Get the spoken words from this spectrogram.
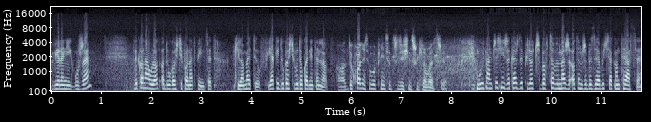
w, Jeleniej Górze. Wykonał lot o długości ponad 500 km. Jakiej długości był dokładnie ten lot? A dokładnie to było 533 km. Mówił pan wcześniej, że każdy pilot szybowcowy marzy o tym, żeby zrobić taką trasę.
